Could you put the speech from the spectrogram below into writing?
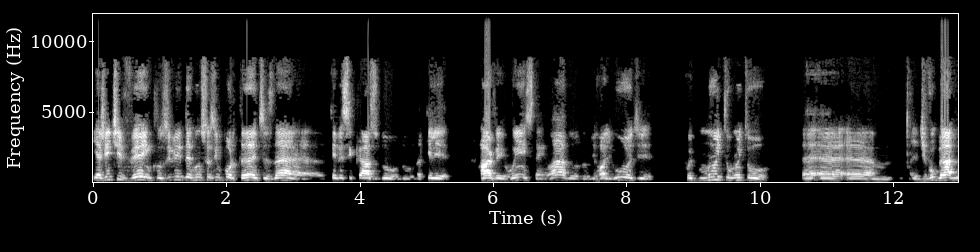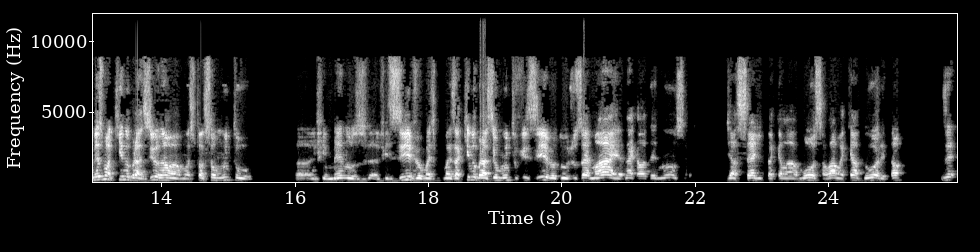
e a gente vê, inclusive, denúncias importantes, né? Teve esse caso do, do daquele Harvey Weinstein lá, do, do de Hollywood, foi muito, muito é, é, é, divulgado, mesmo aqui no Brasil, né, uma situação muito, ah, enfim, menos visível, mas, mas aqui no Brasil muito visível, do José Maia, né, aquela denúncia de assédio daquela moça lá, maquiadora e tal. Quer dizer,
